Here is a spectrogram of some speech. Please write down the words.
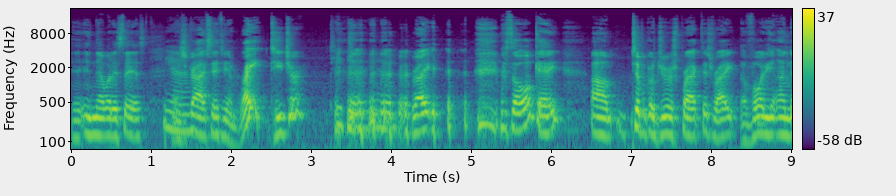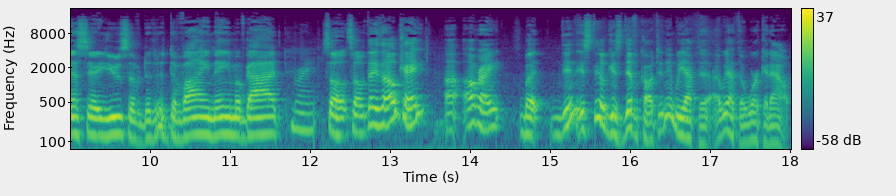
Isn't that what it says? Yeah. and the scribes said to him right teacher teacher yeah. right? so okay, um, typical Jewish practice, right? Avoiding unnecessary use of the, the divine name of God. right So so they say okay, uh, all right, but then it still gets difficult, and then we have to we have to work it out.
